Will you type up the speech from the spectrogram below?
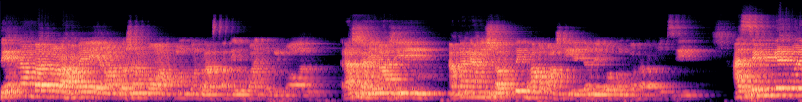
তিন বলা হবে অর্থ সম্পদ কোন কোন রাস্তা দিয়ে উপায় করি বল? রাজশাহী মাসি আপনাকে আমি সত্যি ভালোবাসি, এই জন্য গোপন কথাটা বলছি। আর সিন্ডিকেট করে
